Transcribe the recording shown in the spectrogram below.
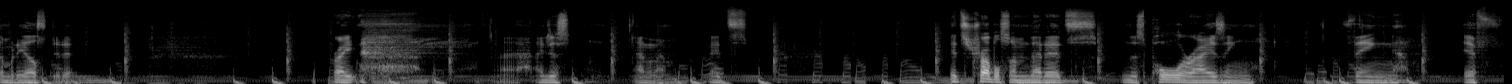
somebody else did it. Right? I just I don't know. It's it's troublesome that it's this polarizing thing. If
